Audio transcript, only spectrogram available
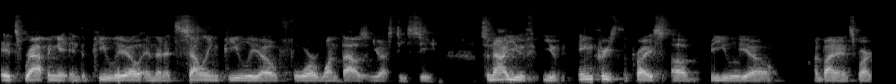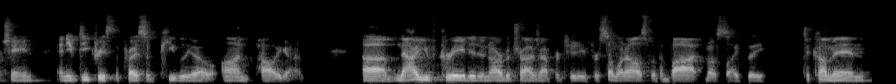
it's wrapping it into P Leo and then it's selling P Leo for 1000 USDC. So now you've you've increased the price of B on Binance Smart Chain and you've decreased the price of P Leo on Polygon. Um, now you've created an arbitrage opportunity for someone else with a bot, most likely, to come in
